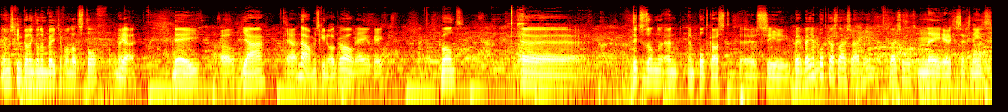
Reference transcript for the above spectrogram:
En misschien kan ik dan een beetje van dat stof... Nee. Ja. Nee, Oh. ja. Ja. Nou, misschien ook wel. Nee, oké. Want eh, dit is dan een, een podcast-serie. ben, ben je een podcastluisteraar? Luister je? Nee, eerlijk gezegd niet.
